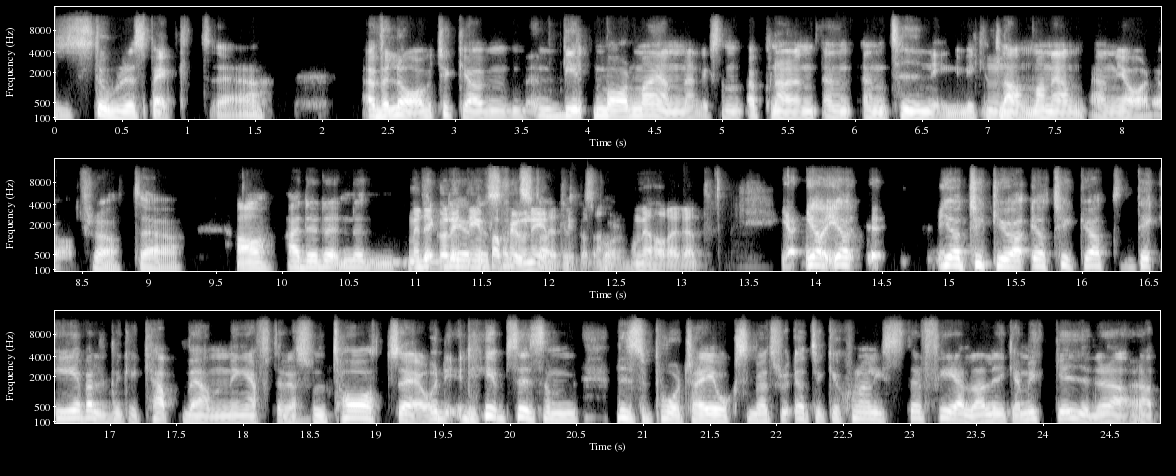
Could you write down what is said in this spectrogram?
stor respekt överlag tycker jag, var man än liksom öppnar en, en, en tidning, vilket mm. land man än, än gör det. För att, uh, ja, det, det, det, Men det går lite inflation i det, tycker du? Om jag hör dig rätt. Ja, ja, ja, jag tycker, jag tycker att det är väldigt mycket kappvändning efter mm. resultat. Och det, det är precis som vi supportrar är också, men jag, tror, jag tycker journalister felar lika mycket i det där. Att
